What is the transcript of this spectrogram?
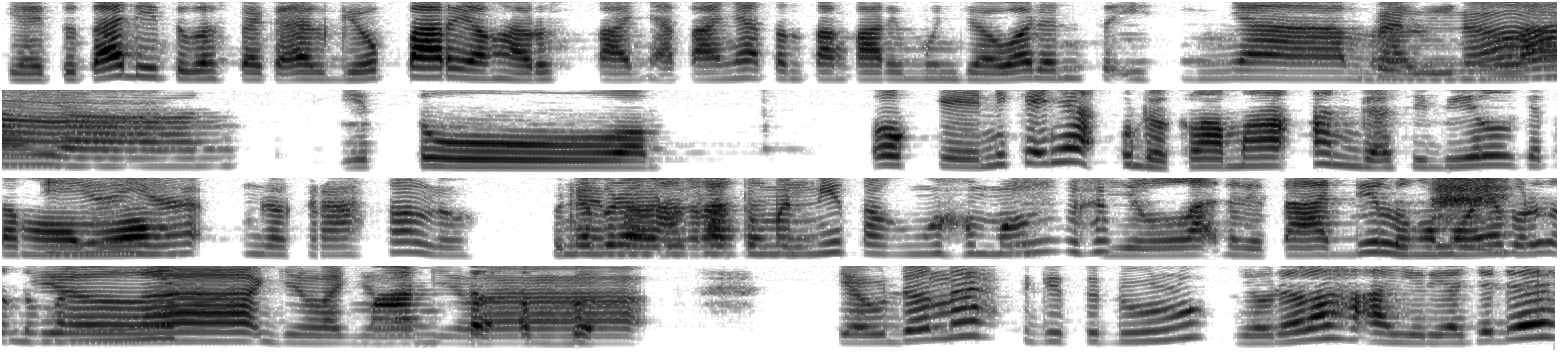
yaitu tadi tugas PKL Geopar yang harus tanya-tanya tentang Karimun Jawa dan seisinya melalui benar nelayan. Itu. Oke, ini kayaknya udah kelamaan gak sih Bill kita Iya ngomong? ya, nggak kerasa loh. Bener-bener baru satu sih. menit aku ngomong. Ih, gila dari tadi lo ngomongnya baru satu menit. Gila, gila, gila, Mantep. gila. Ya udahlah, segitu dulu. Ya udahlah, akhiri aja deh.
